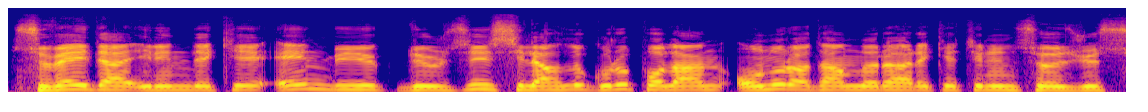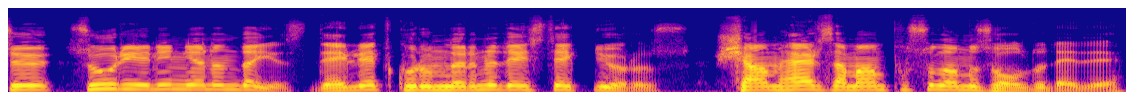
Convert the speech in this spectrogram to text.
Süveyda ilindeki en büyük Dürzi silahlı grup olan Onur Adamları Hareketi'nin sözcüsü Suriye'nin yanındayız. Devlet kurumlarını destekliyoruz. Şam her zaman pusulamız oldu dedi.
